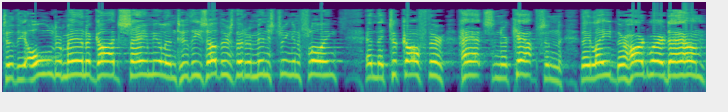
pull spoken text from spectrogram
to the older man of God, Samuel, and to these others that are ministering and flowing, and they took off their hats and their caps and they laid their hardware down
